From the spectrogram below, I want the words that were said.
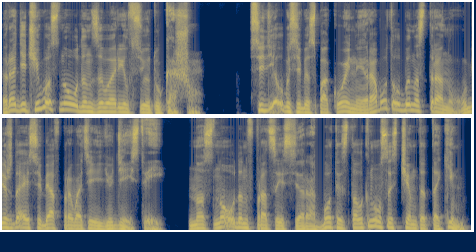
Ради чего Сноуден заварил всю эту кашу? Сидел бы себе спокойно и работал бы на страну, убеждая себя в правоте ее действий. Но Сноуден в процессе работы столкнулся с чем-то таким,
